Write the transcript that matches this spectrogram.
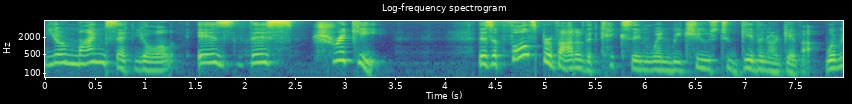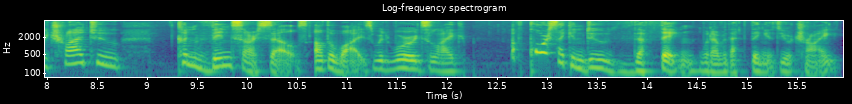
Your mindset, y'all, is this tricky? There's a false bravado that kicks in when we choose to give in or give up, where we try to convince ourselves otherwise with words like, of course I can do the thing, whatever that thing is you're trying.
